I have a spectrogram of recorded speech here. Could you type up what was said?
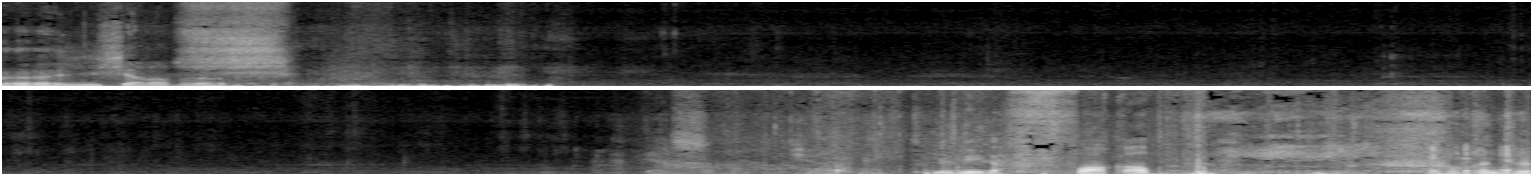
you shut up a little. Yes. Shut You just need to fuck up. Fucking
